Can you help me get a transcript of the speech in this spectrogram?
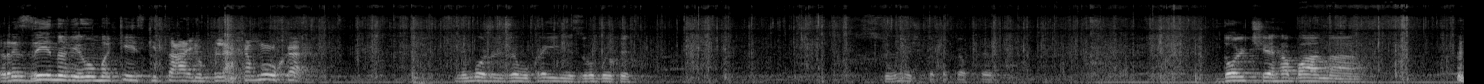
Резинові гумаки з Китаю, бляха-муха. Не можуть вже в Україні зробити. Сумочка така в тебе. Дольче Габана.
